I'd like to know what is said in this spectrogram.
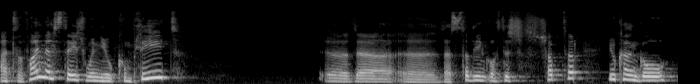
At the final stage, when you complete uh, the, uh, the studying of this chapter, you can go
